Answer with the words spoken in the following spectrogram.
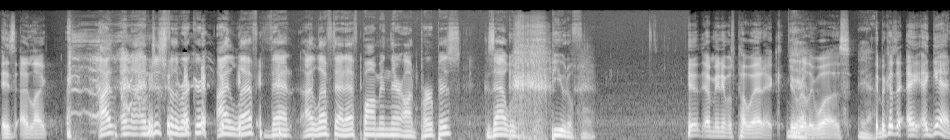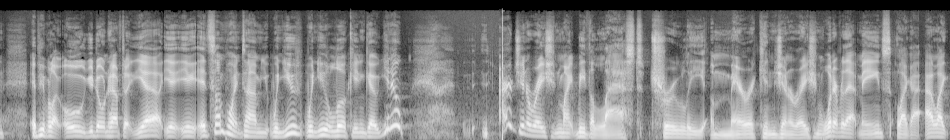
It's I like. I and, and just for the record, I left that I left that f bomb in there on purpose because that was beautiful. It, I mean, it was poetic. It Yeah. really was. Yeah. Because again, if people are like, "Oh, you don't have to," yeah, at some point in time, when you when you look and you go, you know, our generation might be the last truly American generation, whatever that means. Like I, I like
